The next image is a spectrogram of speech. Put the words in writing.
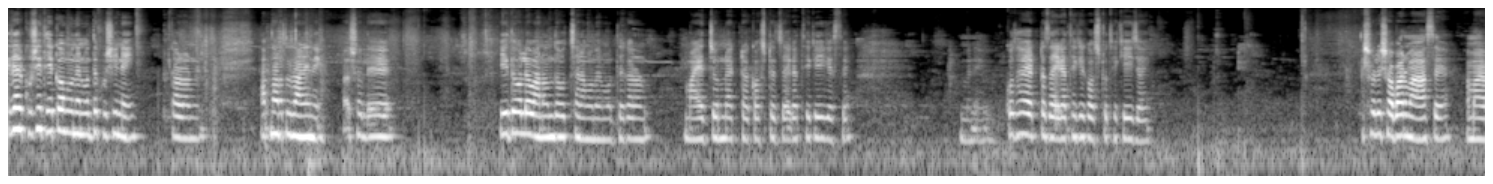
ঈদের খুশি থেকেও মনের মধ্যে খুশি নেই, কারণ আপনারা তো জানেনই, আসলে ঈদ হলেও আনন্দ হচ্ছে না মনের মধ্যে, কারণ মায়ের জন্য একটা কষ্টের জায়গা থেকেই গেছে। মানে কোথায় একটা জায়গা থেকে কষ্ট থেকেই যায়। আসলে সবার মা আছে, আমার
